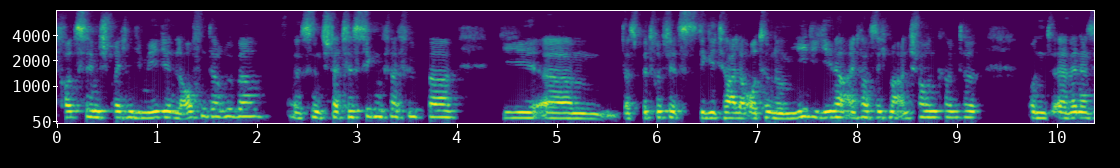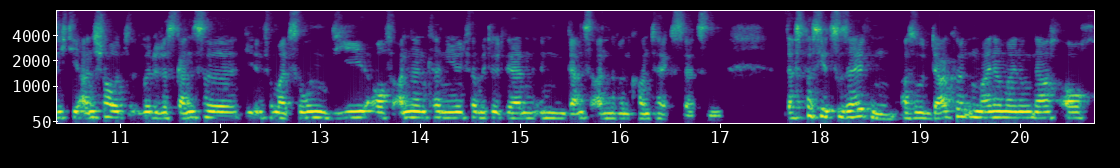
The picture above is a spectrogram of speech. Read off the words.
Trotzdem sprechen die Medien laufend darüber. Es sind Statistiken verfügbar, die, ähm, das betrifft jetzt digitale Autonomie, die jeder einfach sich mal anschauen könnte. Und äh, wenn er sich die anschaut, würde das Ganze die Informationen, die auf anderen Kanälen vermittelt werden, in einen ganz anderen Kontext setzen. Das passiert zu selten. Also da könnten meiner Meinung nach auch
